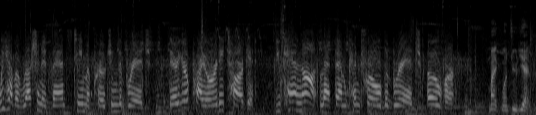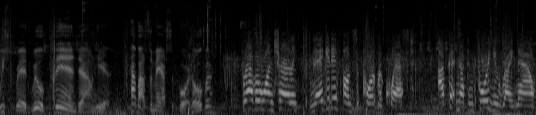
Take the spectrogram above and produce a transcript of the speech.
We have a Russian advance team approaching the bridge. They're your priority target. You cannot let them control the bridge. Over. Mike 1 Juliet, we spread real thin down here. How about some air support, over? Bravo 1 Charlie, negative on support request. I've got nothing for you right now.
